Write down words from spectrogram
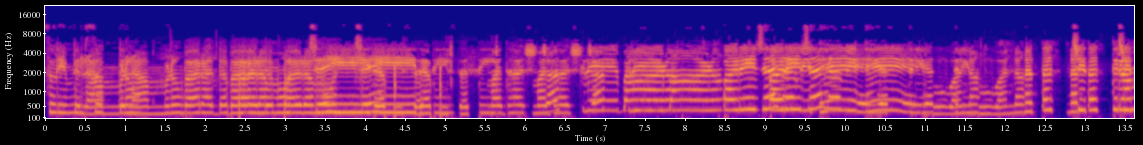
सुतिराम्णो वरद परमोच्चैरपि सति। मधश्चक्रे बाण। परिजनविधेयत्रिभुवन न तच्चित्रं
